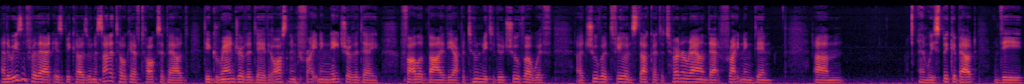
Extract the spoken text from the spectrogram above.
And the reason for that is because Unasana Tokef talks about the grandeur of the day, the awesome and frightening nature of the day, followed by the opportunity to do tshuva with uh, tshuva, tefillah, and staka to turn around that frightening din. Um, and we speak about the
